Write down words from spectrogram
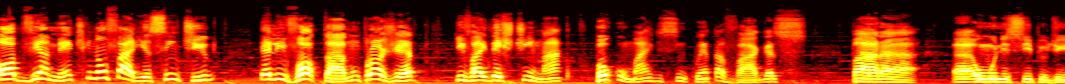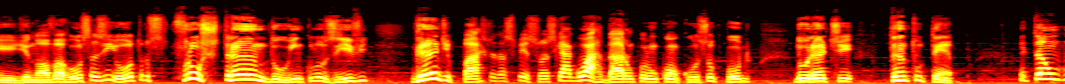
obviamente que não faria sentido ele votar num projeto que vai destinar pouco mais de 50 vagas para uh, o município de, de Nova Russas e outros, frustrando, inclusive, grande parte das pessoas que aguardaram por um concurso público durante tanto tempo. Então,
